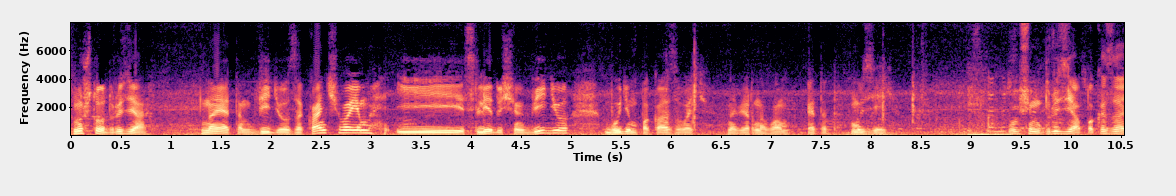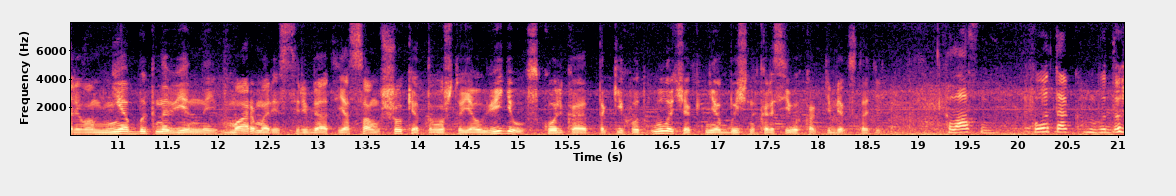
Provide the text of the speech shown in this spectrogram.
Ну что, друзья, на этом видео заканчиваем. И в следующем видео будем показывать, наверное, вам этот музей. В общем, друзья, показали вам необыкновенный Мармарис. Ребят, я сам в шоке от того, что я увидел. Сколько таких вот улочек необычных, красивых. Как тебе, кстати? Классно. Фоток буду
